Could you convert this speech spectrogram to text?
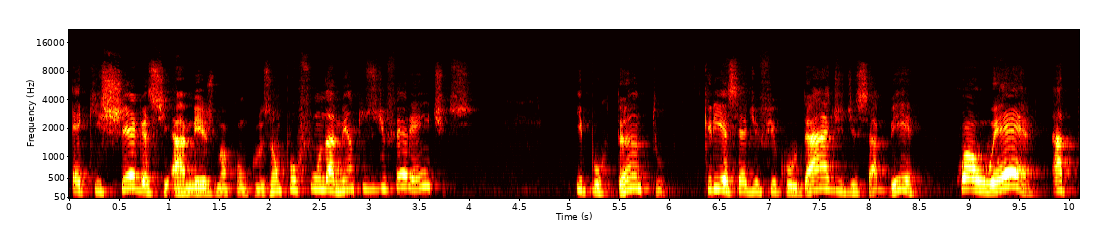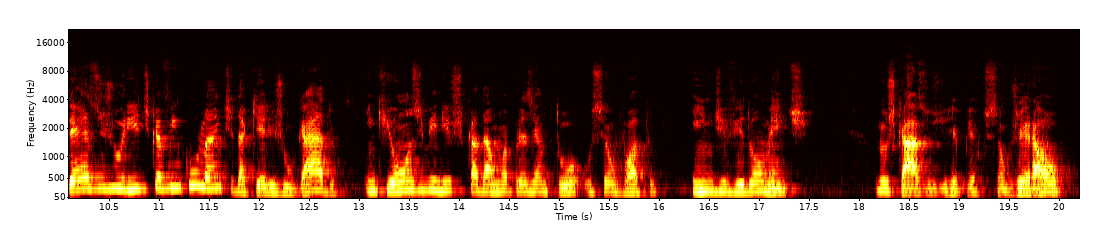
é que chega-se à mesma conclusão por fundamentos diferentes. E, portanto, cria-se a dificuldade de saber qual é a tese jurídica vinculante daquele julgado em que 11 ministros, cada um apresentou o seu voto individualmente. Nos casos de repercussão geral,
